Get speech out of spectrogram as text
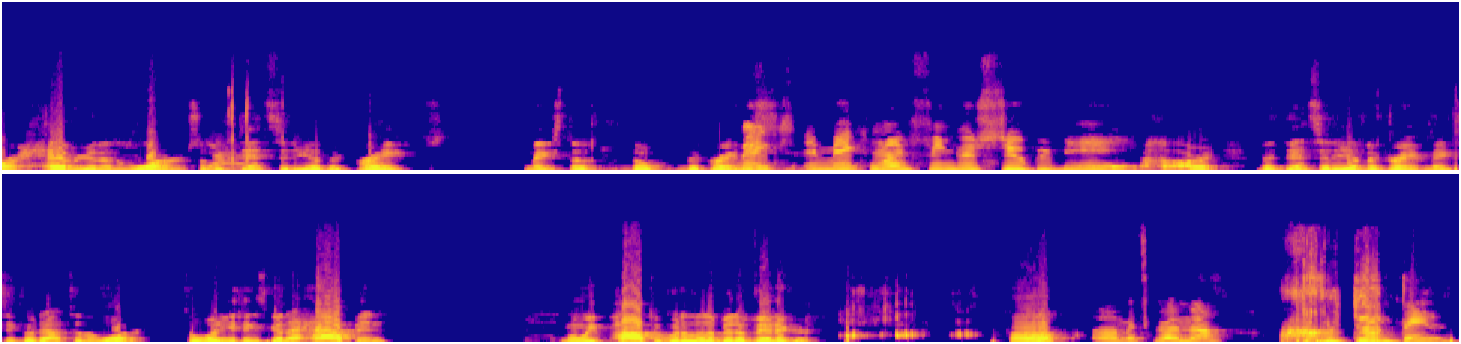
are heavier than water. So Yeah. the density of the grapes makes the, the, the grapes... Makes it makes my fingers super big. All right. The density of the grape makes it go down to the water. So what do you think is going to happen when we pop it with a little bit of vinegar? Huh? Um, it's gonna do dance,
